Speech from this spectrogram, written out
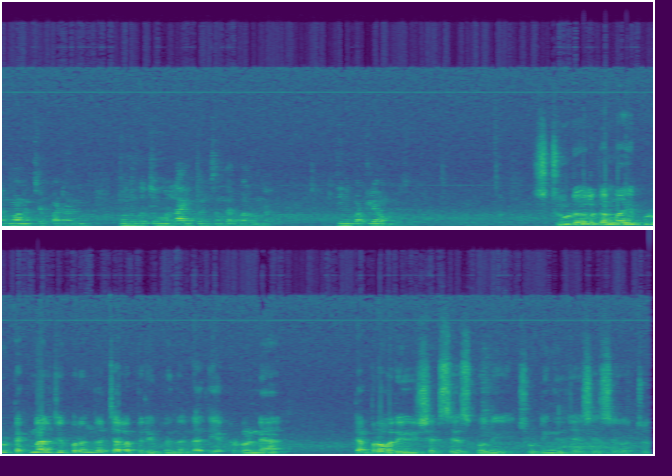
నిర్మాణం చేపట్టాలని ఆగిపోయిన సందర్భాలు ఉన్నాయి. దీని పట్ల స్టూడియోల కన్నా ఇప్పుడు టెక్నాలజీ పరంగా చాలా పెరిగిపోయిందండి. అది ఎక్కడున్నా టెంపరవరీ షెడ్స్ వేసుకొని షూటింగ్లు చేసేసేయచ్చు.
